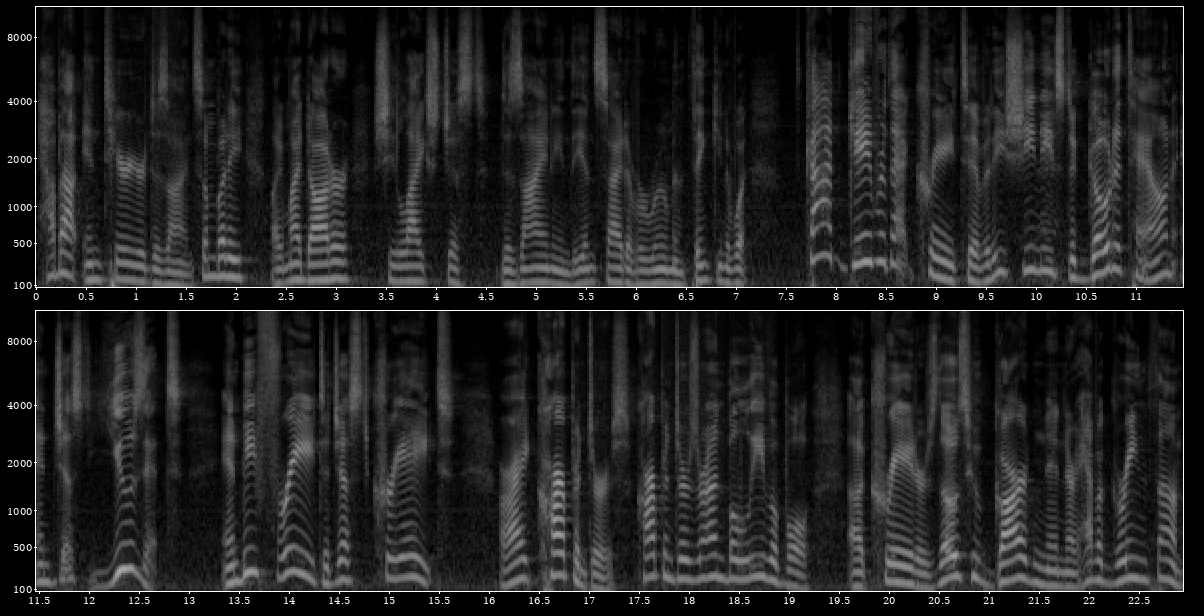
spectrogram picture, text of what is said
How about interior design? Somebody like my daughter, she likes just designing the inside of a room and thinking of what God gave her that creativity. She needs to go to town and just use it and be free to just create. All right, carpenters. Carpenters are unbelievable uh, creators. Those who garden and have a green thumb,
